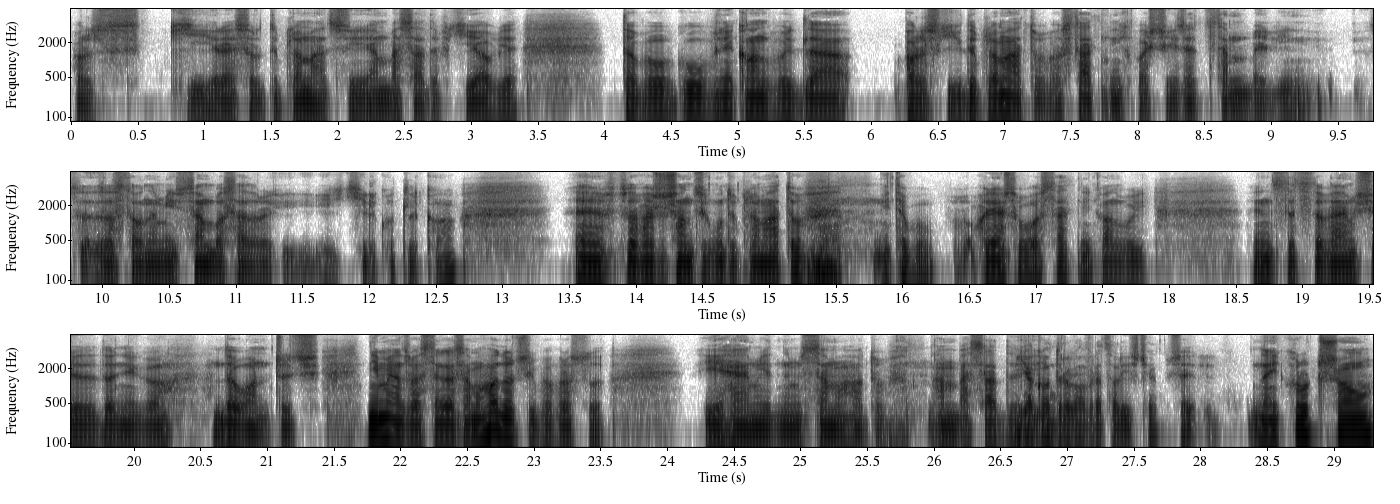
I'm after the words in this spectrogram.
polski resort dyplomacji i ambasadę w Kijowie. To był głównie konwój dla polskich dyplomatów, ostatnich właściwie tam byli. Został na miejscu ambasador i kilku tylko towarzyszących mu dyplomatów. I to był, ponieważ to był ostatni konwój więc zdecydowałem się do niego dołączyć. Nie mając własnego samochodu, czyli po prostu jechałem jednym z samochodów ambasady. Jaką drogą wracaliście? Najkrótszą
